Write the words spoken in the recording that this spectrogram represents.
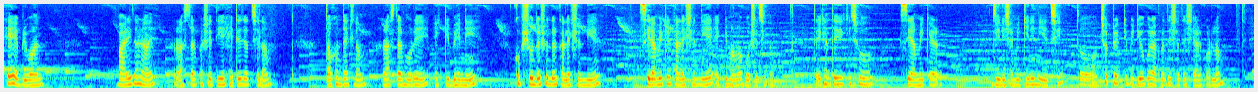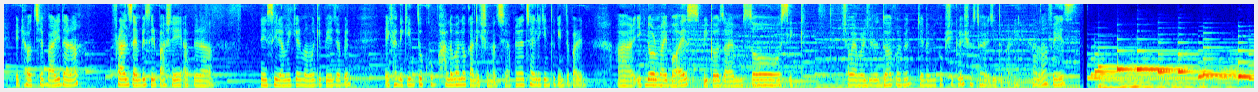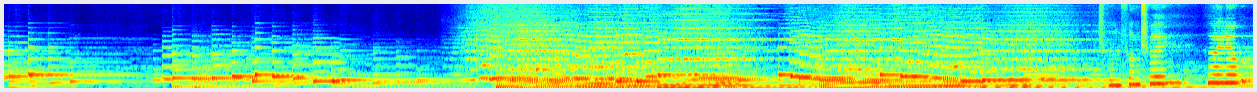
হে everyone, বাড়ি দাঁড়ায় রাস্তার পাশে দিয়ে হেঁটে যাচ্ছিলাম। তখন দেখলাম রাস্তার মোড়ে একটি ভ্যানে খুব সুন্দর সুন্দর কালেকশন নিয়ে, সিরামিকের কালেকশন নিয়ে একটি মামা বসেছিল। তো এখান থেকে কিছু সিরামিকের জিনিস আমি কিনে নিয়েছি। তো ছোট্ট একটি ভিডিও করে আপনাদের সাথে শেয়ার করলাম। এটা হচ্ছে বাড়ি দ্বারা ফ্রান্স এম্বাসির পাশে আপনারা এই সিরামিকের মামাকে পেয়ে যাবেন। এখানে কিন্তু খুব ভালো ভালো কালেকশন আছে। আপনারা চাইলে কিন্তু কিনতে পারেন। আর ignore my voice because I am so sick সবাই আমার জন্য দোয়া করবেন যেন আমি খুব শীঘ্রই সুস্থ হয়ে যেতে পারি। আল্লাহ হাফেজ। 风吹，泪流。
